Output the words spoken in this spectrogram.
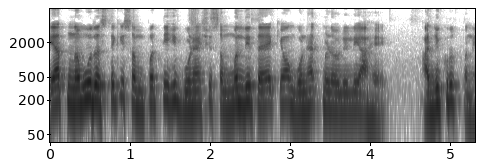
यात नमूद असते की संपत्ती ही गुन्ह्याशी संबंधित आहे किंवा गुन्ह्यात मिळवलेली आहे अधिकृतपणे.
